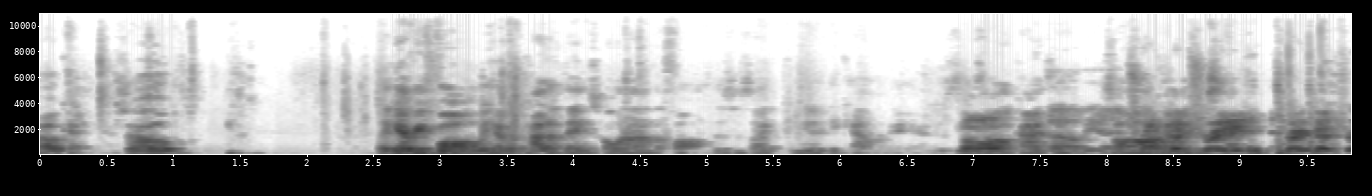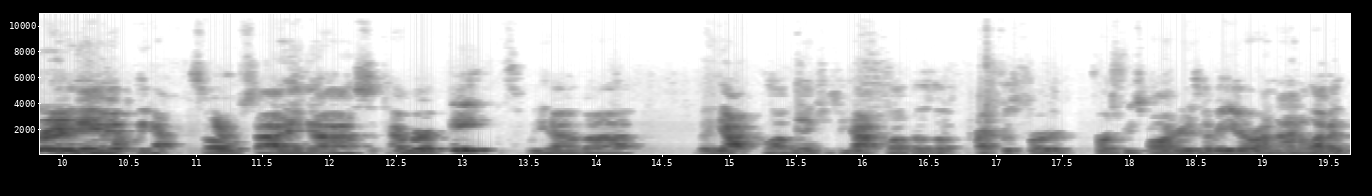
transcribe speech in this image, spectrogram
Okay, so, like every fall, we have a ton of things going on in the fall. This is like community calendar here. This is No. all kinds of, Oh, it's yeah. all Trunk or kinds of stuff. treat, trick or You treat. name it, we got it. So Yeah. starting, uh, September eighth, we have, uh, the yacht club, Manchester Yacht Club does a breakfast for first responders every year on 9/11.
